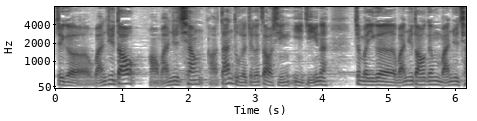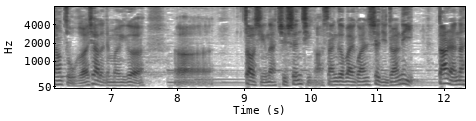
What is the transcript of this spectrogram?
这个玩具刀啊、玩具枪啊单独的这个造型，以及呢这么一个玩具刀跟玩具枪组合下的这么一个呃造型呢去申请啊三个外观设计专利。当然呢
